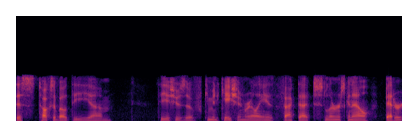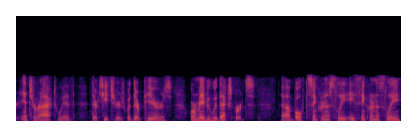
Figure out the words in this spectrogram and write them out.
this talks about the the issues of communication really is the fact that learners can now better interact with their teachers, with their peers, or maybe with experts, uh, both synchronously, asynchronously.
